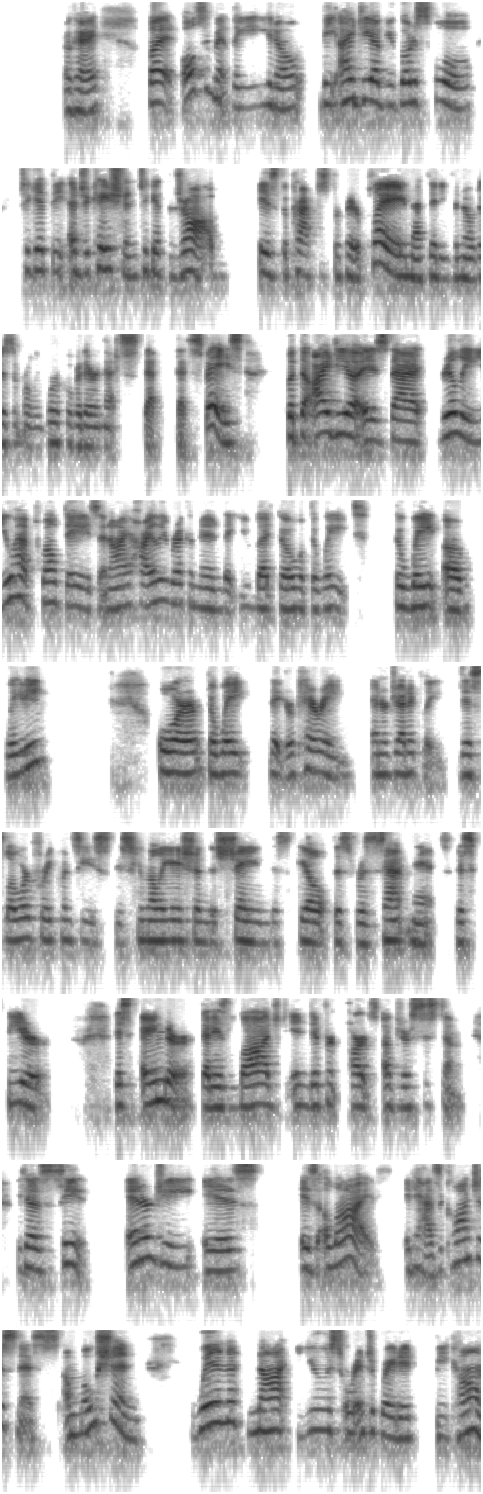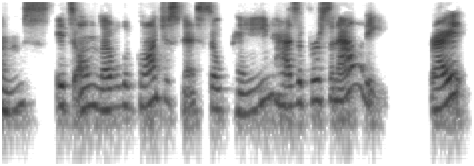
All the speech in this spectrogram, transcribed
Okay. But ultimately, you know, the idea of you go to school to get the education, to get the job is the practice, prepare, play method, even though it doesn't really work over there in that, that, that space. But the idea is that really you have 12 days, and I highly recommend that you let go of the weight, the weight of waiting or the weight that you're carrying energetically, this lower frequencies, this humiliation, this shame, this guilt, this resentment, this fear, this anger that is lodged in different parts of your system. Because see, energy is is alive. It has a consciousness, emotion. When not used or integrated, becomes its own level of consciousness. So pain has a personality, right?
